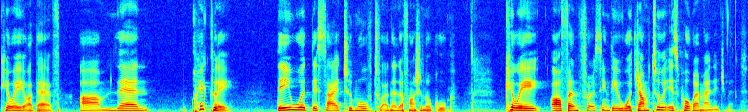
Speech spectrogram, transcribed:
QA or dev. Um, then quickly, they would decide to move to another functional group. QA often first thing they will jump to is program management.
